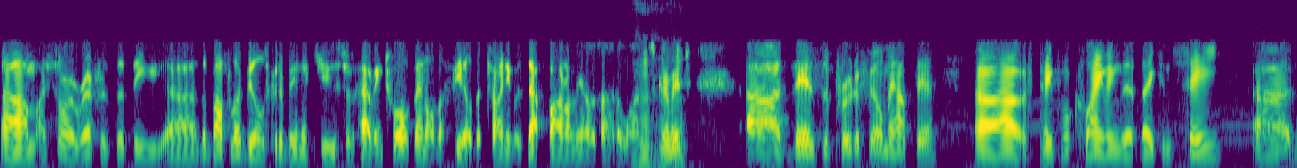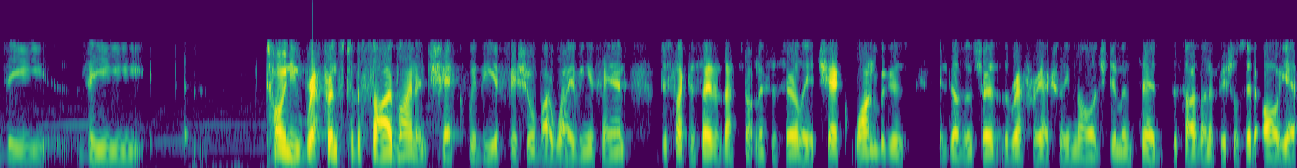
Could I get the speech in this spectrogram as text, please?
Um, I saw a reference that the uh, the Buffalo Bills could have been accused of having 12 men on the field, that Toney was that far on the other side of the line of scrimmage. Uh, there's the Zapruder film out there uh, of people claiming that they can see uh, the the Toney reference to the sideline and check with the official by waving his hand. Just like to say that that's not necessarily a check. One, because it doesn't show that the referee actually acknowledged him and said the sideline official said, "Oh yes,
